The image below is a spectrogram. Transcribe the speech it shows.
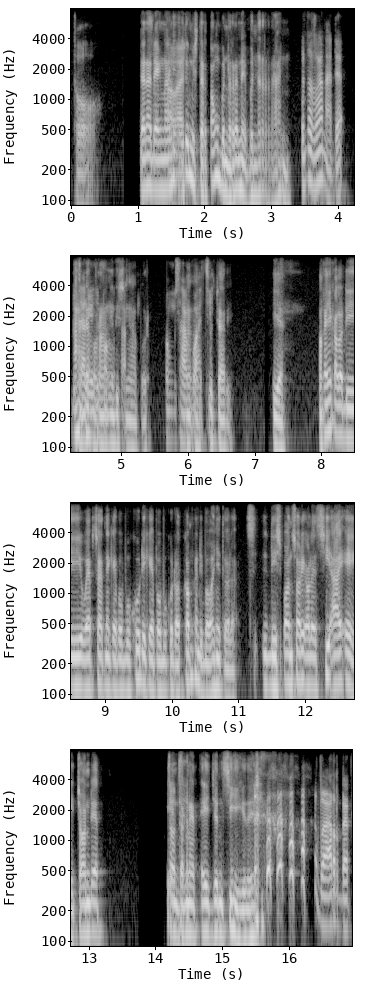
Tuh, dan ada yang nanya itu Mr. Tong beneran ya beneran beneran ada. ada Dicari aja orangnya di Singapura pengusaha kuaci. cari. Iya. Makanya kalau di websitenya Kepo Buku di kepobuku.com kan di bawahnya itu lah. Disponsori oleh CIA, Condet. Internet Agency gitu ya. Bardet,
